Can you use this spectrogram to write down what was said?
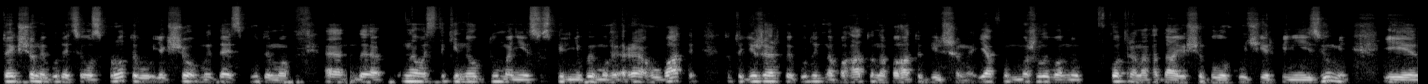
То якщо не буде цього спротиву, якщо ми десь будемо е, на ось такі необдумані суспільні вимоги реагувати, то тоді жертви будуть набагато набагато більшими. Я можливо ну вкотре нагадаю, що було в Бучі, Ірпіні і Зюмі, і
